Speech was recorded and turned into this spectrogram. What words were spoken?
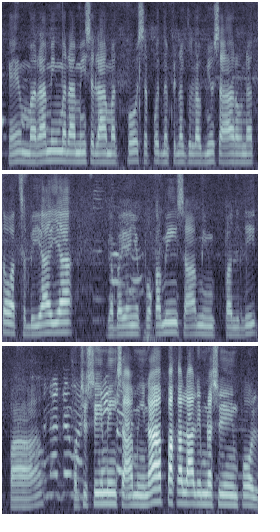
Okay, maraming maraming salamat po sa pod na pinagdulog nyo sa araw na to at sa biyaya. Gabayan nyo po kami sa aming palili, pa, pagsuswimming sa aming napakalalim na swimming pool.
